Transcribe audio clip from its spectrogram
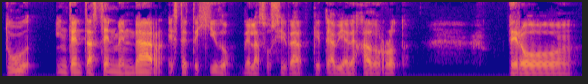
Tú intentaste enmendar este tejido de la sociedad que te había dejado roto. Pero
